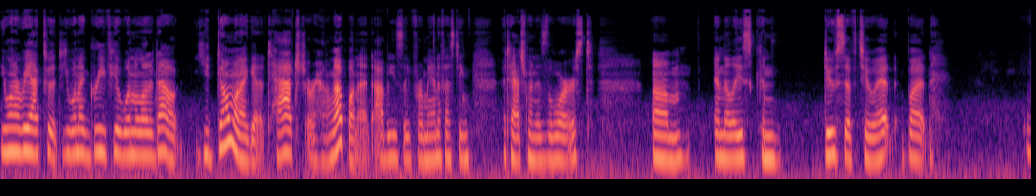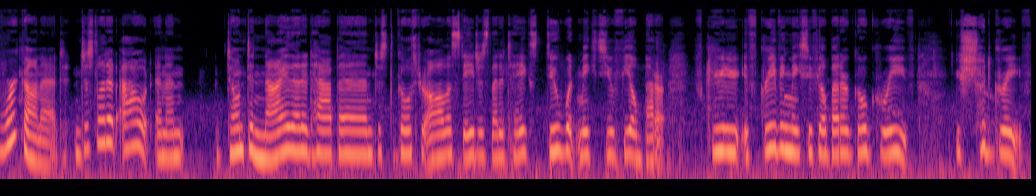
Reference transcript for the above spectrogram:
You want to react to it. You want to grieve. You want to let it out. You don't want to get attached or hung up on it. Obviously, for manifesting, attachment is the worst um, and the least conducive to it. But work on it. And just let it out and then don't deny that it happened. Just go through all the stages that it takes. Do what makes you feel better. If, if grieving makes you feel better go grieve. You should grieve.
